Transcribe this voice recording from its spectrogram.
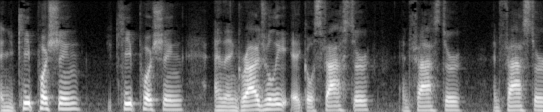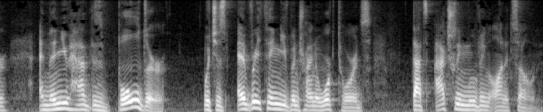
And you keep pushing, you keep pushing, and then gradually it goes faster and faster and faster. And then you have this boulder, which is everything you've been trying to work towards, that's actually moving on its own.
